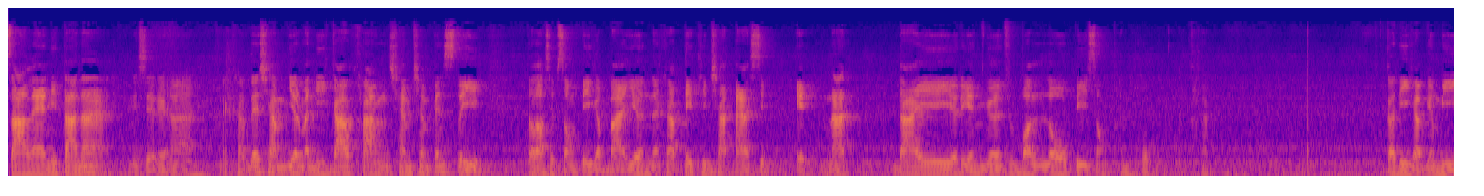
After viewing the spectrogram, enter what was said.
ซาแลร์นิตาน่าในเซเรียอานะครับได้แชมป์เยอรมนี 9 ครั้ง แชมป์แชมเปี้ยนส์ลีกตลอด 12 ปีกับบาเยิร์นนะครับ ติดทีมชาติ 81 นัด ได้เหรียญเงินฟุตบอลโลกปี 2006 ครับ ก็ดีครับยังมี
